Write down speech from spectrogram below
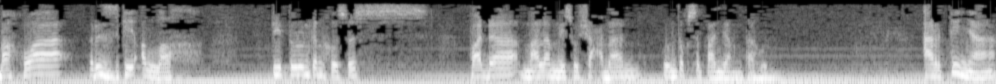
bahwa rezeki Allah diturunkan khusus pada malam nisfu Sya'ban untuk sepanjang tahun. Artinya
